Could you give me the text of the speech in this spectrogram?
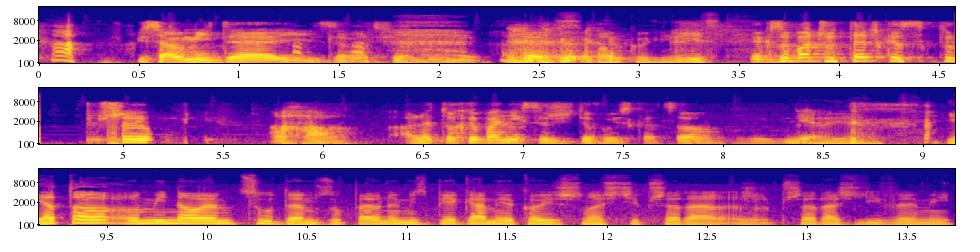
Wpisał mi D i załatwiony. Spokój, nic. Jak zobaczył teczkę, z którą przejął, mówi, aha, ale to chyba nie chcesz iść do wojska, co? No Nie. ja. ja to ominąłem cudem zupełnym i zbiegami okoliczności przera przeraźliwymi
